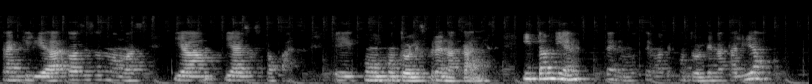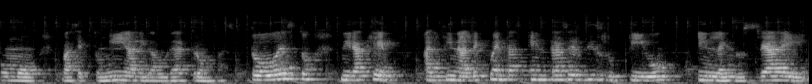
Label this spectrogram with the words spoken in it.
tranquilidad a todas esas mamás y a esos papás eh, con controles prenatales. Y también tenemos temas de control de natalidad, como vasectomía, ligadura de trompas. Todo esto, mira que al final de cuentas entra a ser disruptivo en la industria de,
